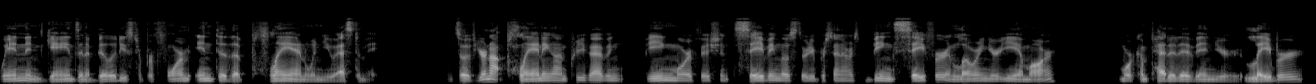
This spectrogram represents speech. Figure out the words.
win and gains and abilities to perform into the plan when you estimate. And so if you're not planning on prefabbing being more efficient saving those 30% hours being safer and lowering your emr more competitive in your labor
